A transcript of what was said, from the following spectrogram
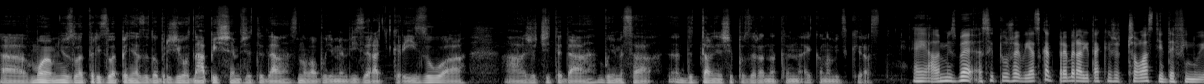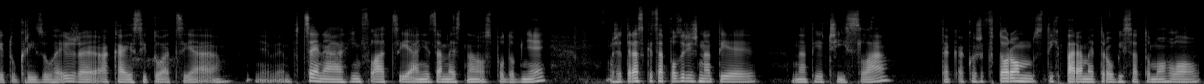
v mojom newsletteri Zle peniaze, dobrý život napíšem, že teda znova budeme vyzerať krízu a, a že či teda budeme sa detaľnejšie pozerať na ten ekonomický rast. Hej, ale my sme si tu už aj viackrát prebrali také, že čo vlastne definuje tú krízu, hej, že aká je situácia neviem, v cenách, inflácia, nezamestnanosť podobne. Že teraz, keď sa pozrieš na tie, na tie čísla, tak akože v ktorom z tých parametrov by sa to mohlo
